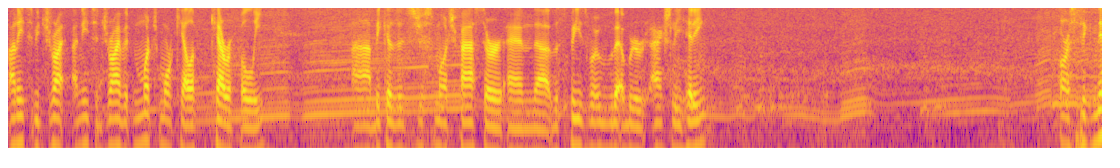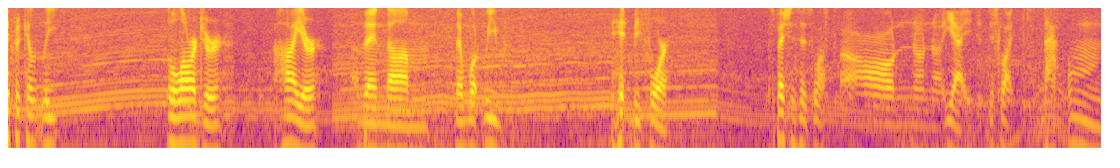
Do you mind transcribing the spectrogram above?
I need to be dri I need to drive it much more carefully. Uh, because it's just much faster and uh, the speeds that we're actually hitting are significantly larger, higher than um, than what we've hit before. Especially since last. Oh no no yeah, just like that. Mm.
